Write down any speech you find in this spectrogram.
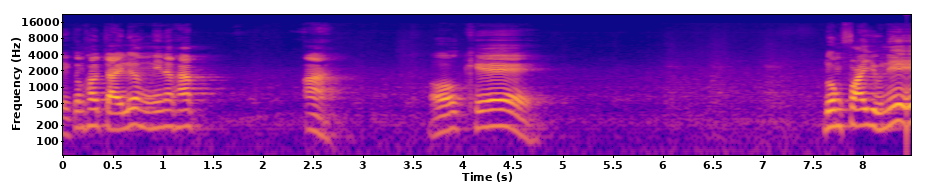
เด็กต้องเข้าใจเรื่องนี้นะครับ อะโอเค ดวงไฟอยู่นี่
